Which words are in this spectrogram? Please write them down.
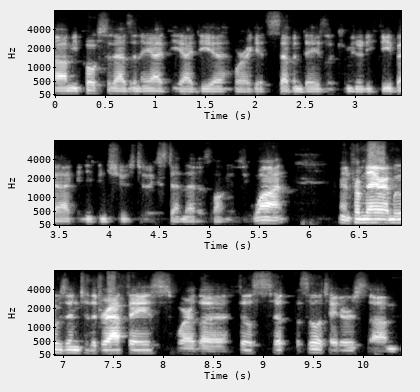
Um, you post it as an AIP idea where I get seven days of community feedback, and you can choose to extend that as long as you want. And from there, it moves into the draft phase where the facilitators, um,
